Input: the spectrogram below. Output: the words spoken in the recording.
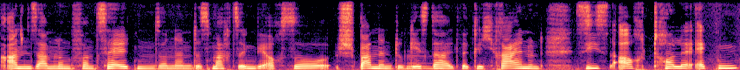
Ansammlung von Zelten, sondern das macht es irgendwie auch so spannend. Du gehst da halt wirklich rein und siehst auch tolle Ecken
